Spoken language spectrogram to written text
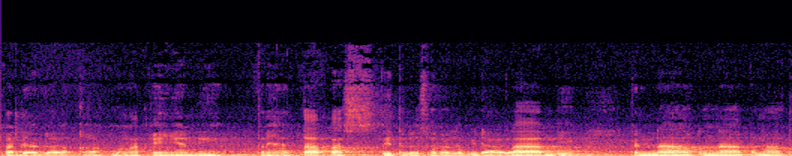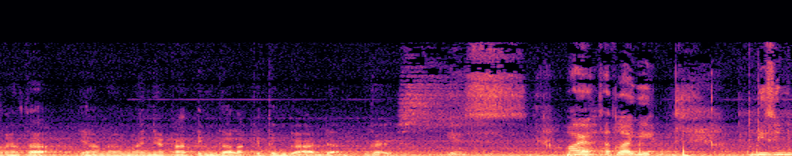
pada galak-galak banget kayaknya nih. Ternyata pas ditelusuri lebih dalam di kenal kenal kenal ternyata yang namanya cutting galak itu nggak ada guys. Yes. Oh ya satu lagi. Di sini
